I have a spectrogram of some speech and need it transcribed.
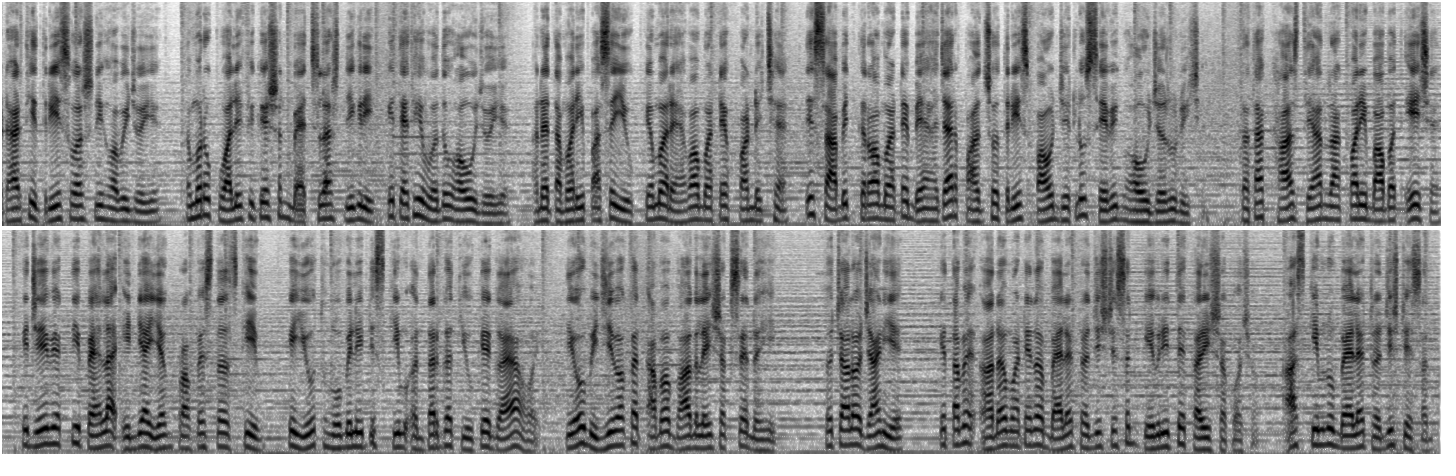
અઢારથી ત્રીસ વર્ષની હોવી જોઈએ. તમારું ક્વોલિફિકેશન બેચલર્સ ડિગ્રી કે તેથી વધુ હોવું જોઈએ. અને તમારી પાસે યુકેમાં રહેવા માટે ફંડ છે તે સાબિત કરવા માટે બે હજાર પાંચસો ત્રીસ પાઉન્ડ જેટલું સેવિંગ હોવું જરૂરી છે. તથા ખાસ ધ્યાન રાખવાની બાબત એ છે કે જે વ્યક્તિ પહેલા ઇન્ડિયા યંગ પ્રોફેશનલ સ્કીમ કે યુથ મોબિલિટી સ્કીમ અંતર્ગત યુકે ગયા હોય, તેઓ બીજી વખત આમાં ભાગ લઈ શકશે નહીં. તો ચાલો જાણીએ કે તમે આના માટેના બેલેટ રજિસ્ટ્રેશન કેવી રીતે કરી શકો છો. આ સ્કીમનું બેલેટ રજિસ્ટ્રેશન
